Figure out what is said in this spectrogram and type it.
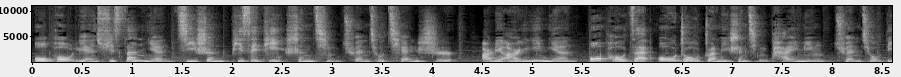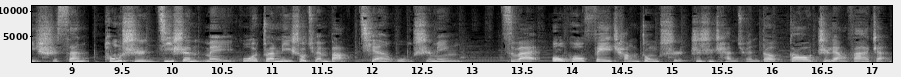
，OPPO 连续三年跻身 PCT 申请全球前十。二零二一年，OPPO 在欧洲专利申请排名全球第十三，同时跻身美国专利授权榜前五十名。此外，OPPO 非常重视知识产权的高质量发展。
